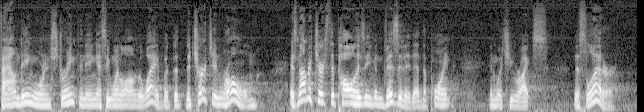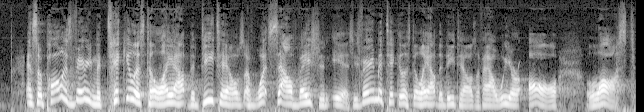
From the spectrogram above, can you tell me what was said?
founding or in strengthening as he went along the way. But the, the church in Rome is not a church that Paul has even visited at the point in which he writes this letter. And so Paul is very meticulous to lay out the details of what salvation is. He's very meticulous to lay out the details of how we are all lost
